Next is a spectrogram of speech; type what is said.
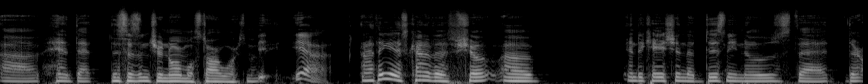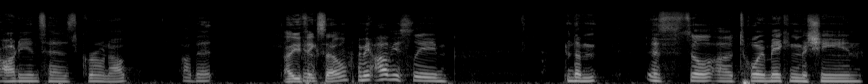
uh, hint that this isn't your normal Star Wars movie. Yeah, And I think it's kind of a show uh, indication that Disney knows that their audience has grown up a bit. Oh, you think so? I mean, obviously, the is still a toy making machine.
